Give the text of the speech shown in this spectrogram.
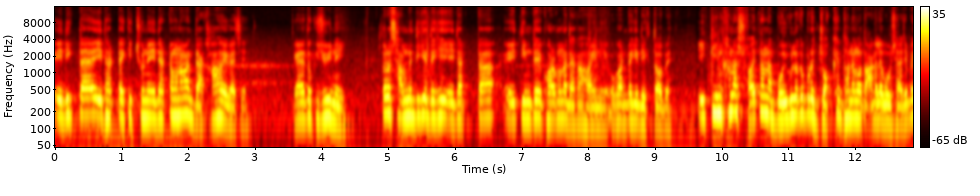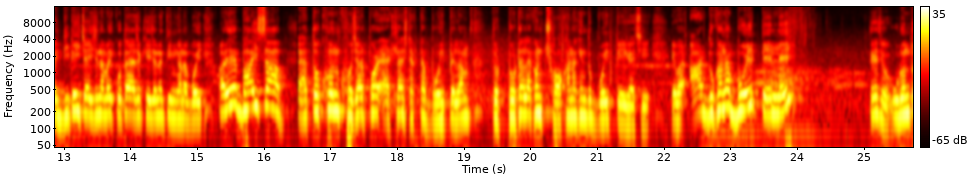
এদিকটায়, এই ধারটায় কিচ্ছু নেই। এই ধারটা মনে আমার দেখা হয়ে গেছে। এখানে তো কিছুই নেই। চলো সামনের দিকে দেখি, এই ধারটা, এই তিনটে ঘর মনে দেখা হয়নি। ওখানটা গিয়ে দেখতে হবে। এই তিনখানা শয়তান না, বইগুলোকে পুরো যক্ষের ধনের মতো আগলে বসে আছে। ভাই, দিতেই চাইছে না, ভাই, কোথায় আছে কে জানে তিনখানা বই। আরে ভাই সাহ এতক্ষণ খোঁজার পর অ্যাটলাস্ট একটা বই পেলাম। তো টোটাল এখন ছখানা কিন্তু বই পেয়ে গেছি। এবার আর দুখানা বই পেলেই ঠিক আছে? উড়ন্ত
